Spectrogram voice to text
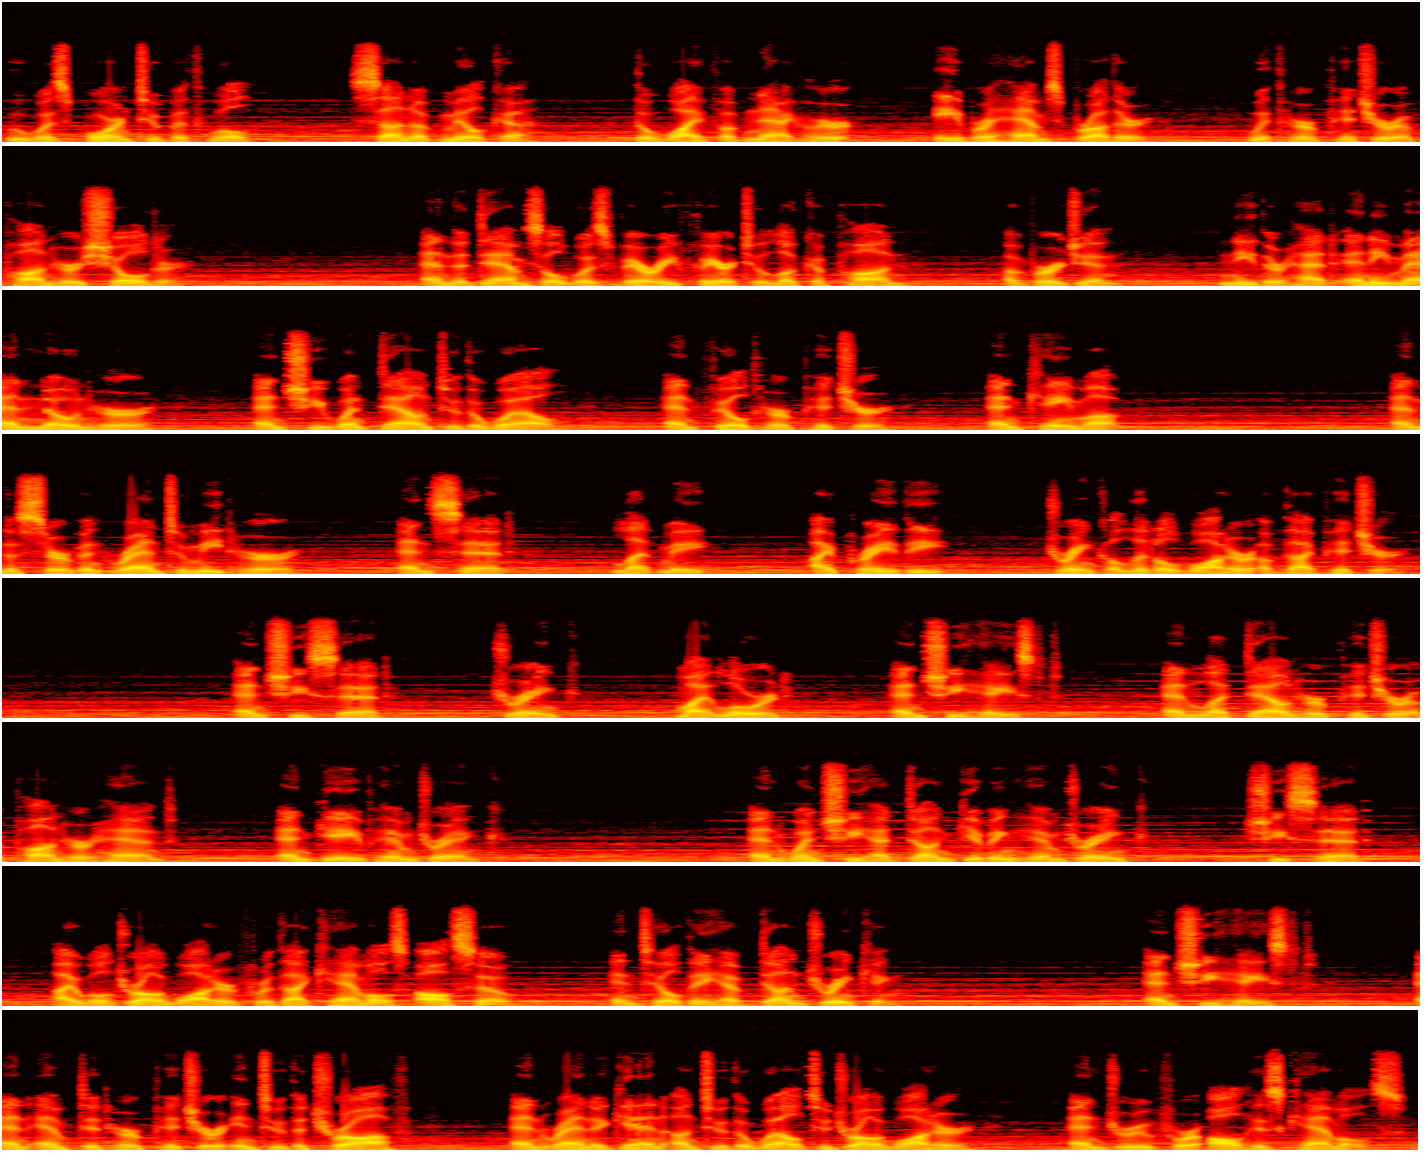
who was born to Bethuel, son of Milcah, the wife of Nahor, Abraham's brother, with her pitcher upon her shoulder. And the damsel was very fair to look upon, a virgin, neither had any man known her, and she went down to the well, and filled her pitcher, and came up. And the servant ran to meet her, and said, Let me, I pray thee, drink a little water of thy pitcher. And she said, Drink, my lord, and she hasted, and let down her pitcher upon her hand, and gave him drink. And when she had done giving him drink, she said, I will draw water for thy camels also, until they have done drinking. And she hasted, and emptied her pitcher into the trough, and ran again unto the well to draw water, and drew for all his camels.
